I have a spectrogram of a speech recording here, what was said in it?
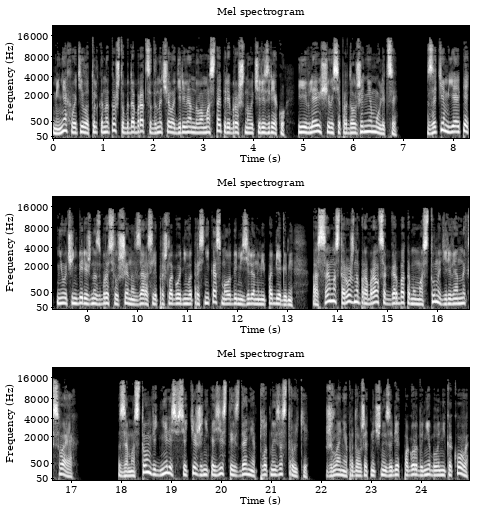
Меня хватило только на то, чтобы добраться до начала деревянного моста, переброшенного через реку и являющегося продолжением улицы. Затем я опять не очень бережно сбросил Шена в заросли прошлогоднего тростника с молодыми зелеными побегами, а сам осторожно пробрался к горбатому мосту на деревянных сваях. За мостом виднелись все те же неказистые здания плотной застройки. Желания продолжать ночной забег по городу не было никакого,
